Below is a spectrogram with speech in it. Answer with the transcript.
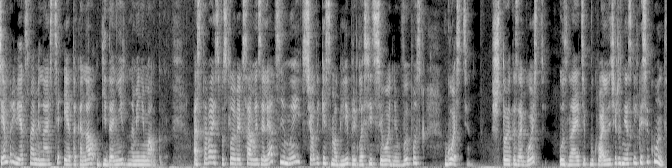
Всем привет, с вами Настя, и это канал «Гедонизм на минималках». Оставаясь в условиях самоизоляции, мы все-таки смогли пригласить сегодня в выпуск гостя. Что это за гость, узнаете буквально через несколько секунд.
